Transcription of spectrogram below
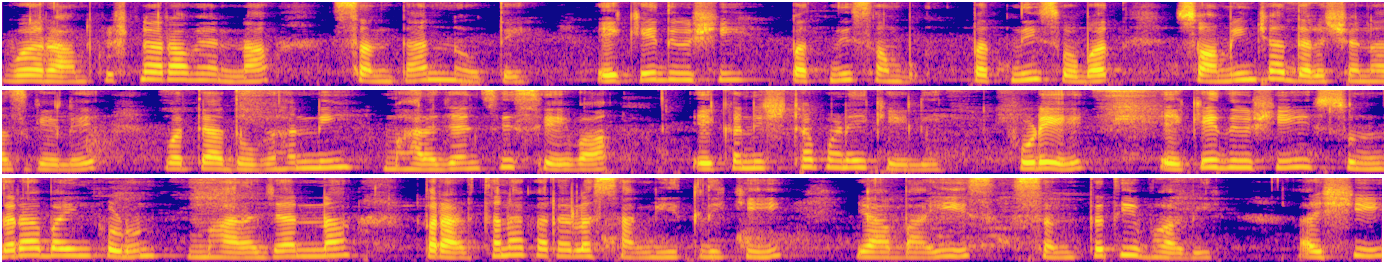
व रामकृष्णराव यांना संतान नव्हते. एके दिवशी पत्नी संब पत्नीसोबत स्वामींच्या दर्शनास गेले व त्या दोघांनी महाराजांची सेवा एकनिष्ठपणे केली. पुढे एके दिवशी सुंदराबाईंकडून महाराजांना प्रार्थना करायला सांगितली की या बाईस संतती व्हावी. अशी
